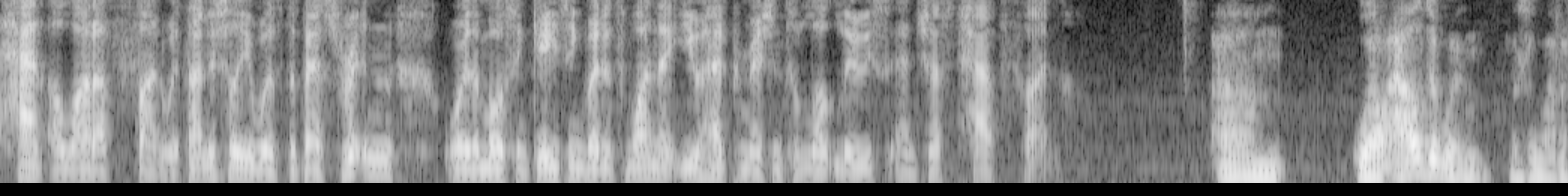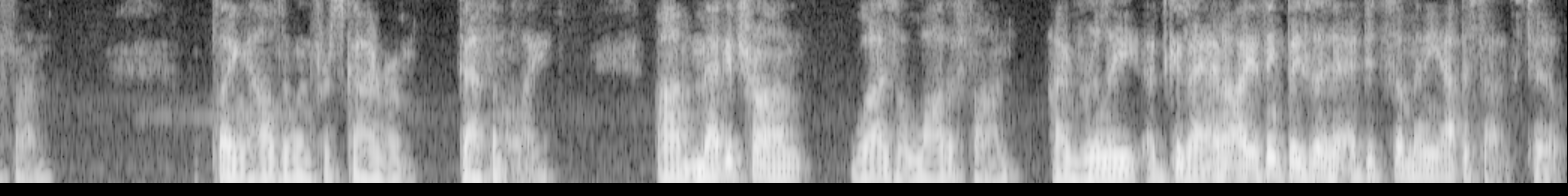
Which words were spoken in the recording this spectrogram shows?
had a lot of fun with? Not necessarily was the best written or the most engaging, but it's one that you had permission to let loose and just have fun. Um, well, Alduin was a lot of fun. Playing Alduin for Skyrim, definitely. Um, Megatron was a lot of fun. I really, because I, and I think basically I did so many episodes too,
